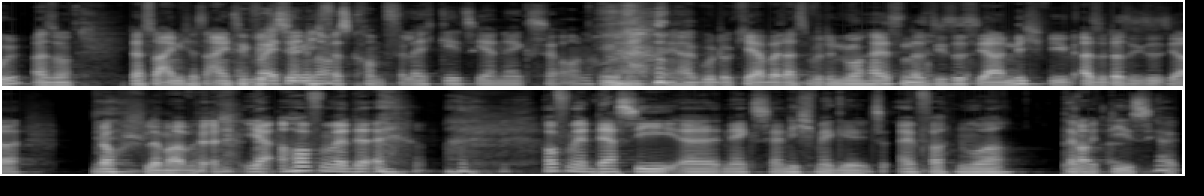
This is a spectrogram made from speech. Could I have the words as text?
cool. Also das war eigentlich das einzige Ich weiß ja nicht, noch. was kommt. Vielleicht geht sie ja nächstes Jahr auch noch. Ja, ja, gut, okay, aber das würde nur heißen, dass dieses Jahr nicht wie, also dass dieses Jahr noch schlimmer wird. Ja, hoffen wir, da, hoffen wir, dass sie äh, nächstes Jahr nicht mehr gilt. Einfach nur, damit Ah. dieses Jahr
